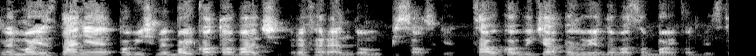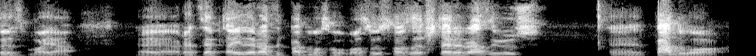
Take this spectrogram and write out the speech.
e, moje zdanie, powinniśmy bojkotować referendum pisowskie. Całkowicie apeluję do Was o bojkot, więc to jest moja e, recepta. Ile razy padło słowo ZUS? No ze cztery razy już e, padło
